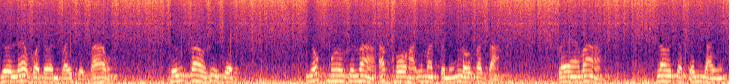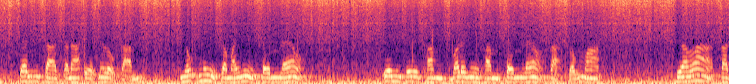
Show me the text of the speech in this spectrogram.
เดินแล้วก็เดินไปเสร็จเก้าถึงเก้าที่เจ็ดยกมือขึ้นว่า อัคโคหอิมัตสมิงโลกัสสะแปลว่า เราจะเป็นใหญ่เป็นศาสนาเอกในโลกสามยกนี้สมัยนี้เต็มแล้วเอ็นเตธรรมบารมีธรรมเต็มแล้วสะสมมาเชื่อว่าตัด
